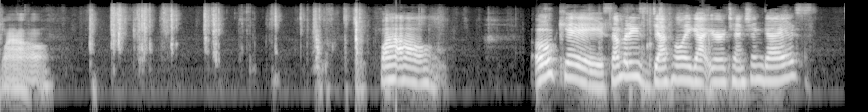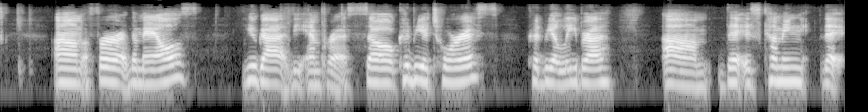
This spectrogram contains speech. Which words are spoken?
Wow. Wow. Okay, somebody's definitely got your attention, guys. Um, for the males, you got the Empress. So could be a Taurus, could be a Libra um, that is coming that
